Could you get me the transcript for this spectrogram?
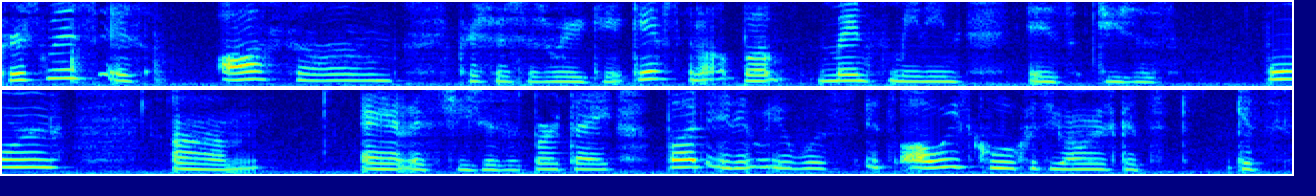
Christmas is awesome. Christmas is where you get gifts, and all, but main meaning is Jesus born, um, and it's Jesus' birthday. But it, it was it's always cool because you always get gets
